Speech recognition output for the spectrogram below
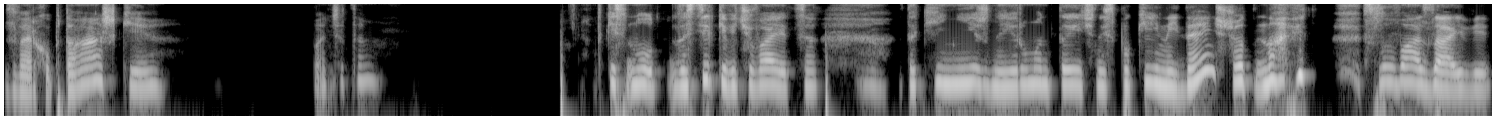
Зверху пташки. Бачите? Такий, ну, настільки відчувається такий ніжний, романтичний, спокійний день, що навіть слова зайві.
